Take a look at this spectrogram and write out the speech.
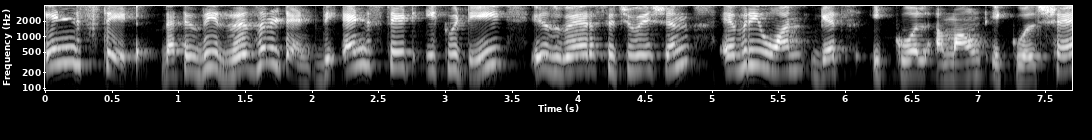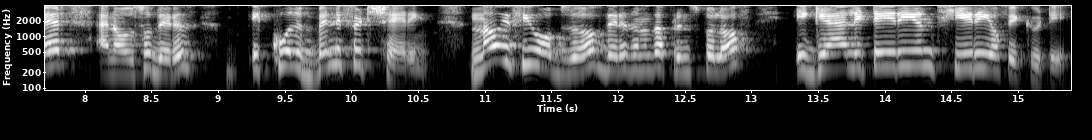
end state that is the resultant the end state equity is where situation everyone gets equal amount equal share and also there is equal benefit sharing. Now if you observe there is another principle of egalitarian theory of equity.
